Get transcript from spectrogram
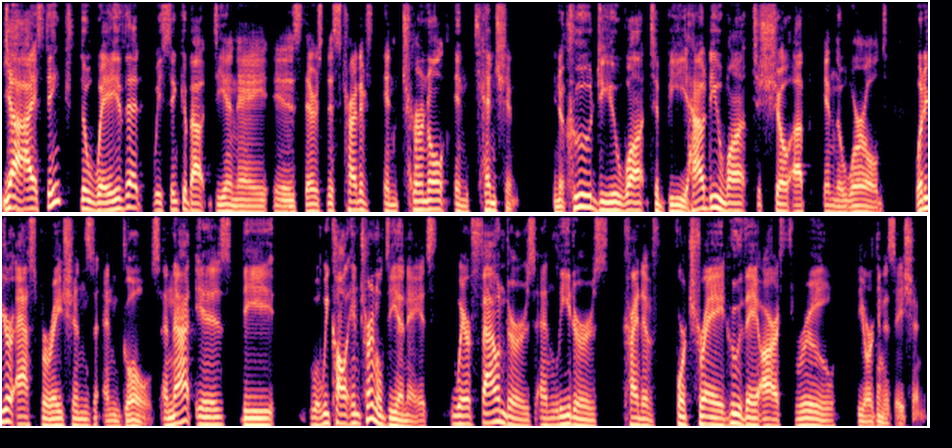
Yeah, I think the way that we think about DNA is there's this kind of internal intention. You know, who do you want to be? How do you want to show up in the world? What are your aspirations and goals? And that is the what we call internal DNA. It's where founders and leaders kind of portray who they are through the organization.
